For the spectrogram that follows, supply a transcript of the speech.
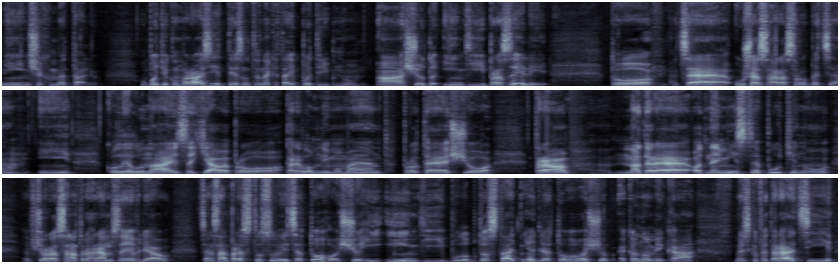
і інших металів. У будь-якому разі тиснути на Китай потрібно. А щодо Індії і Бразилії, то це уже зараз робиться. І коли лунають заяви про переломний момент, про те, що Трамп надере одне місце Путіну. Вчора сенатор Грем заявляв, це насамперед стосується того, що і Індії було б достатньо для того, щоб економіка Російської Федерації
